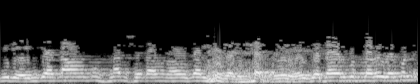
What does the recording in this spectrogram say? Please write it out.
మీరు ఏం చేద్దాం అనుకుంటున్నారు శ్రీరామనవమి కానీ మీరు అడిగారు. మీరు ఏం చేద్దాం అనుకుంటున్నారో చెప్పండి.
